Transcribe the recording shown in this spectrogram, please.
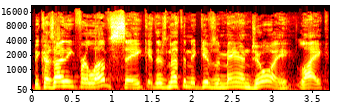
Because I think for love's sake, there's nothing that gives a man joy like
